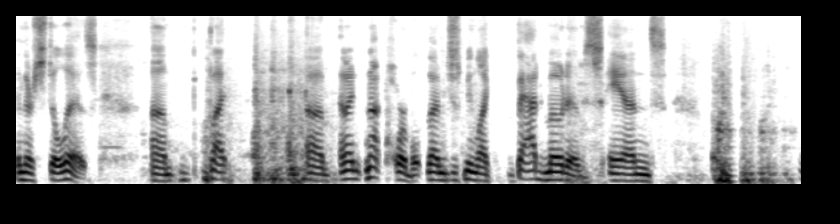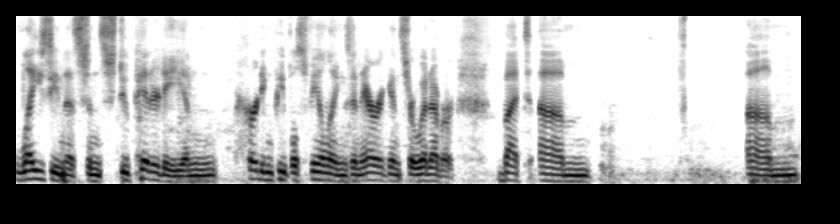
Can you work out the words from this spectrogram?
and there still is. Um, but, um, and I not horrible. I am just mean like bad motives and laziness and stupidity and hurting people's feelings and arrogance or whatever. But, um, um,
